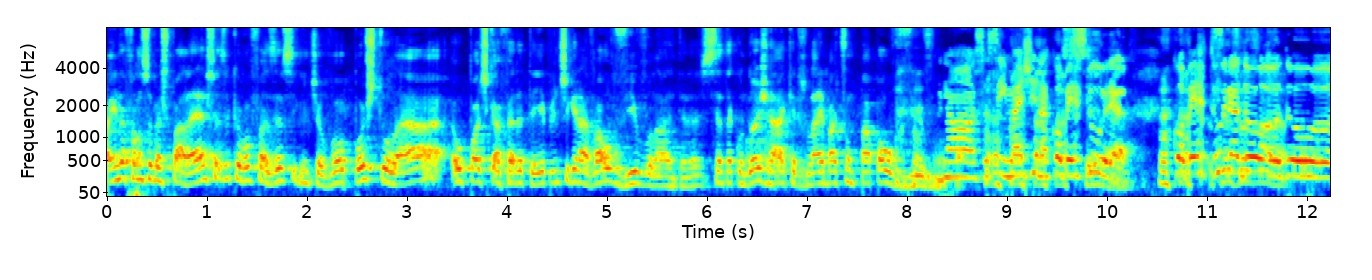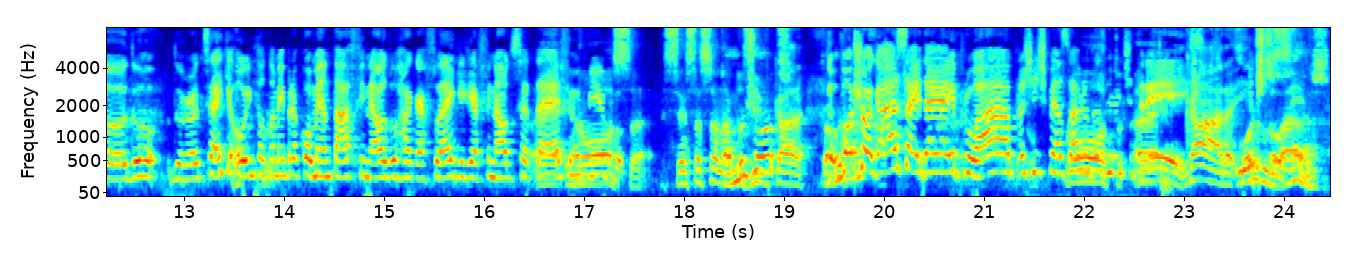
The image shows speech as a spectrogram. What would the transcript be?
ainda falando sobre as palestras, o que eu vou fazer é o seguinte: eu vou postular o Pod Café da TI pra gente gravar ao vivo lá, entendeu? A gente senta com dois hackers lá e bate um papo ao vivo. Nossa, assim, imagina a cobertura. Cobertura do, do, do, do RoadSec, ou então também pra comentar a final do Hacker Flag, que é a final do CTF ao vivo. nossa, sensacional. Tamo Inclusive, junto. cara. Tamo vou junto. jogar essa ideia aí pro ar pra gente pensar no pronto, 2023. é, cara, Postulados.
